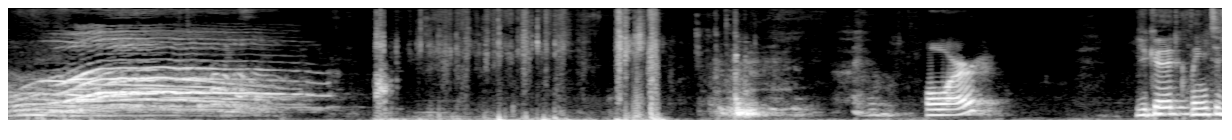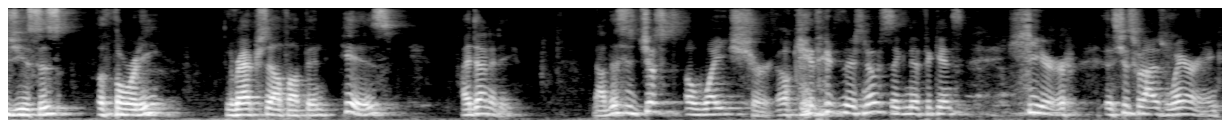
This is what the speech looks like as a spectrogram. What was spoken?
oh. Or you could cling to Jesus' authority and wrap yourself up in his identity. Now, this is just a white shirt, okay? There's, no significance here. It's just what I was wearing,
